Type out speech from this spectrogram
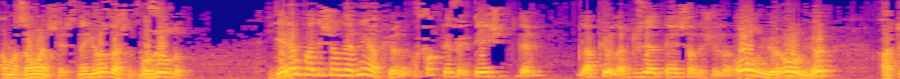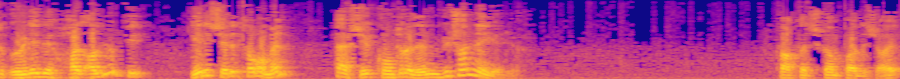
ama zaman içerisinde yozlaştı, bozuldu. Gelen padişahlar ne yapıyorlar? Ufak tefek değişiklikler yapıyorlar, düzeltmeye çalışıyorlar. Olmuyor, olmuyor. Artık öyle bir hal alıyor ki Yeniçeri tamamen her şeyi kontrol eden güç haline geliyor. Tahta çıkan padişahı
